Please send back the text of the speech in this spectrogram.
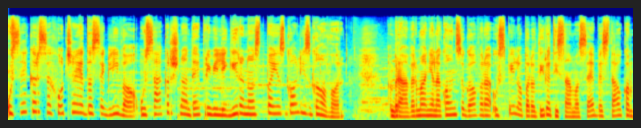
vse, kar se hoče, je dosegljivo, vsakršna deprivilegiranost pa je zgolj izgovor. Braverman je na koncu govora uspelo parodirati samo sebe stavkom:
